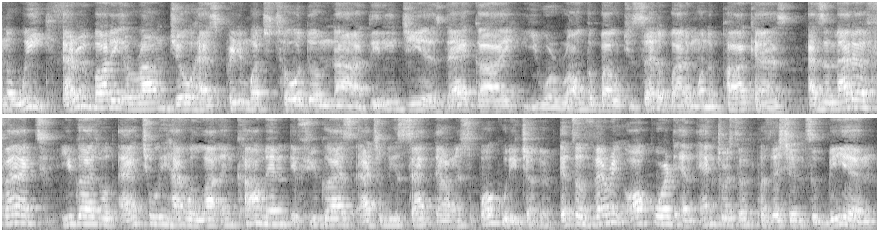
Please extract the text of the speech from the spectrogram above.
In a week. Everybody around Joe has pretty much told them, nah, DDG is that guy. You were wrong about what you said about him on the podcast. As a matter of fact, you guys would actually have a lot in common if you guys actually sat down and spoke with each other. It's a very awkward and interesting position to be in,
